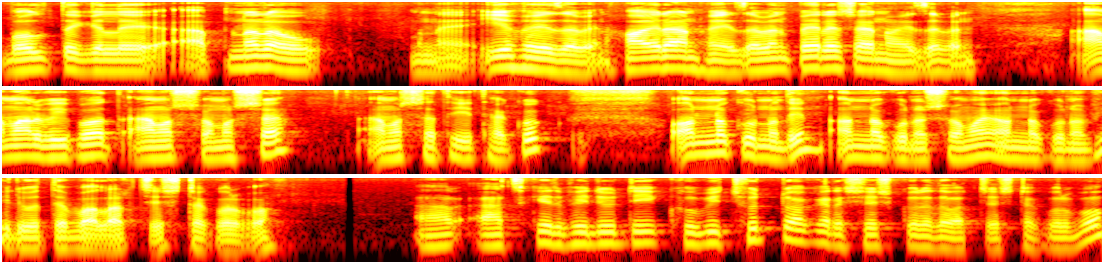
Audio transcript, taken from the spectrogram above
বলতে গেলে আপনারাও মানে ইয়ে হয়ে যাবেন, হয়রান হয়ে যাবেন, পেরেশান হয়ে যাবেন। আমার বিপদ, আমার সমস্যা, আমার সাথেই থাকুক। অন্য কোনো দিন, অন্য কোনো সময়, অন্য কোনো ভিডিওতে বলার চেষ্টা করব। আর আজকের ভিডিওটি খুবই ছোট্ট আকারে শেষ করে দেওয়ার চেষ্টা করব।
